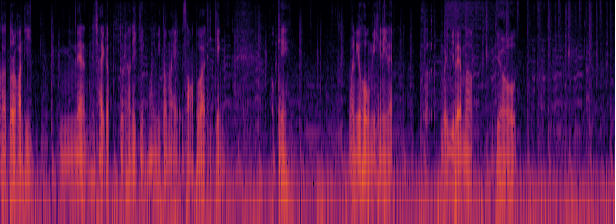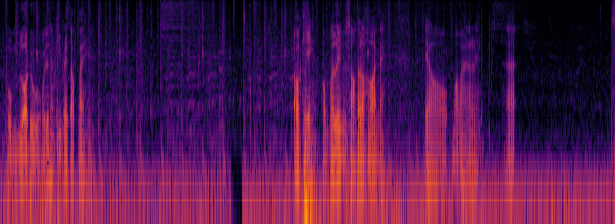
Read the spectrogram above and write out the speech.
ก็ตัวละครที่อืมเนี่ยไม่ใช้กับตัวละครที่เก่งเพราะมีตัวใหม่สองตัวที่เก่ง โอเค วันนี้ก็คงมีแค่นี้แหละ ไม่มีอะไรมาก เดี๋ยว ผมรอดูว่าจะทำคลิปอะไรต่อไป โอเค ผมก็ลืมอยู่สองตัวละครนะ เดี๋ยวมาว่ากันเลยอะโซ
